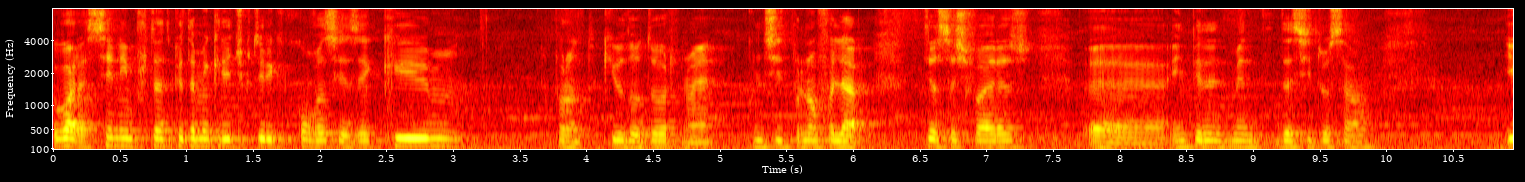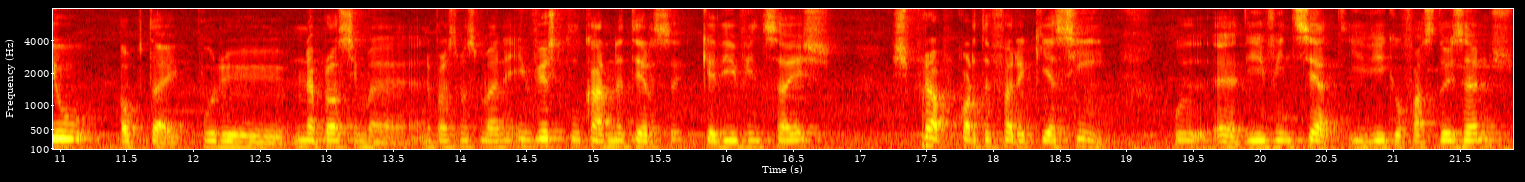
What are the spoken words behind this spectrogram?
Agora, cena importante que eu também queria discutir aqui com vocês é que, pronto, que o doutor, não é, conhecido por não falhar, terças-feiras, uh, independentemente da situação, eu optei por, uh, na, próxima, na próxima semana, em vez de colocar na terça, que é dia 26, esperar por quarta-feira, que é assim, uh, dia 27 e dia que eu faço dois anos,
